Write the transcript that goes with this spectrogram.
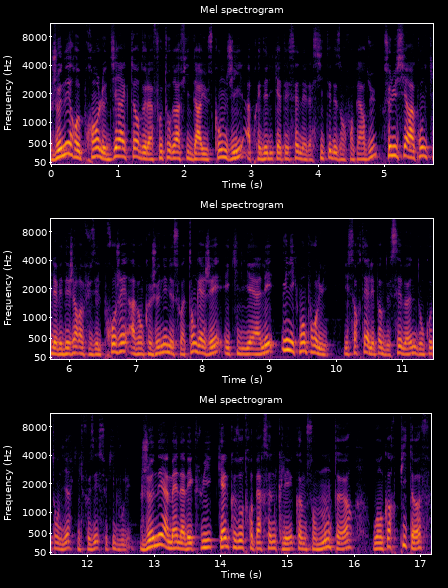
Jeunet reprend le directeur de la photographie Darius Konji après Délicatessen et la Cité des Enfants Perdus. Celui-ci raconte qu'il avait déjà refusé le projet avant que Jeunet ne soit engagé et qu'il y est allé uniquement pour lui. Il sortait à l'époque de Seven, donc autant dire qu'il faisait ce qu'il voulait. Jeunet amène avec lui quelques autres personnes clés, comme son monteur ou encore Pitoff,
